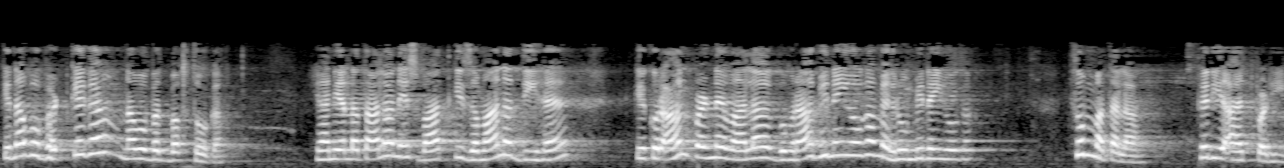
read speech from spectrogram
کہ نہ وہ بھٹکے گا، نہ وہ بدبخت ہوگا۔ یعنی اللہ تعالیٰ نے اس بات کی ضمانت دی ہے کہ قرآن پڑھنے والا گمراہ بھی نہیں ہوگا محروم بھی نہیں ہوگا۔ ثم متلا پھر یہ آیت پڑھی۔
